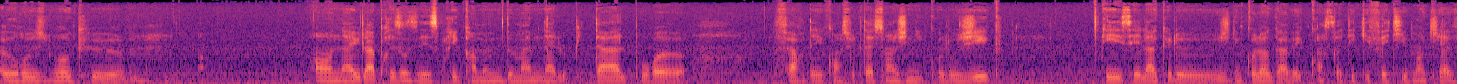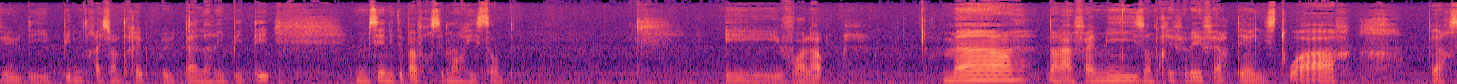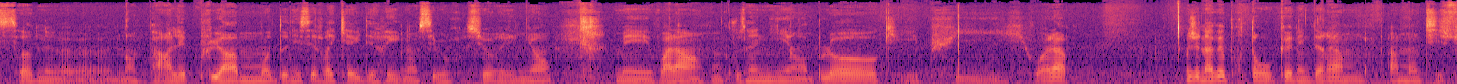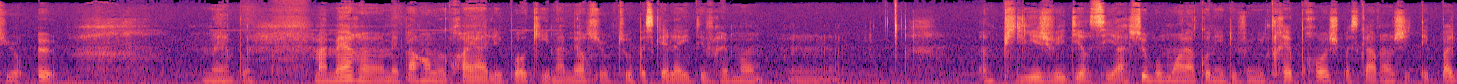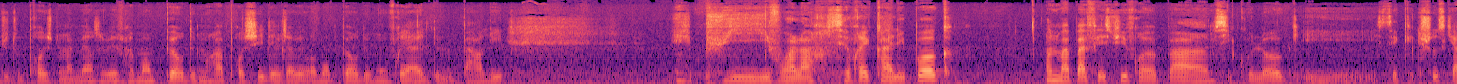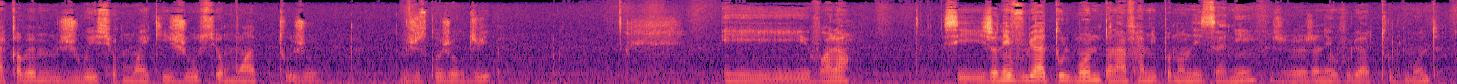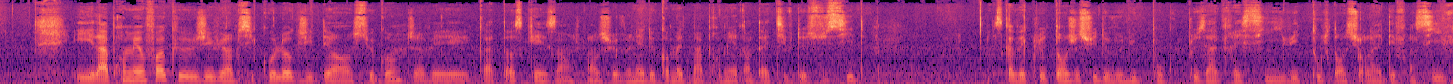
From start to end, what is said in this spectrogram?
heureusement que on a eu la présence d'esprit quand même de m'amener à l'hôpital pour euh, faire des consultations gynécologiques. Et c'est là que le gynécologue avait constaté qu'effectivement, qu'il y avait eu des pénétrations très brutales répétées, même si elles n'étaient pas forcément récentes. Et voilà. Mais dans la famille, ils ont préféré faire telle histoire. Personne euh, n'en parlait plus à un moment donné. C'est vrai qu'il y a eu des réunions sur, sur. Mais voilà, mon cousin niait en bloc. Et puis voilà. Je n'avais pourtant aucun intérêt à, à mentir sur eux. Mais bon, ma mère, euh, mes parents me croyaient à l'époque et ma mère surtout parce qu'elle a été vraiment un pilier, je vais dire. C'est à ce moment-là qu'on est devenu très proche parce qu'avant, j'étais pas du tout proche de ma mère. J'avais vraiment peur de me rapprocher d'elle. J'avais vraiment peur de m'ouvrir à elle, de lui parler. Et puis voilà, c'est vrai qu'à l'époque, on ne m'a pas fait suivre par un psychologue et c'est quelque chose qui a quand même joué sur moi et qui joue sur moi toujours jusqu'aujourd'hui. Et voilà. J'en ai voulu à tout le monde dans la famille pendant des années. J'en ai voulu à tout le monde. Et la première fois que j'ai vu un psychologue, j'étais en seconde, j'avais 14-15 ans. Je pense que je venais de commettre ma première tentative de suicide. Parce qu'avec le temps, je suis devenue beaucoup plus agressive et tout le temps sur la défensive.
